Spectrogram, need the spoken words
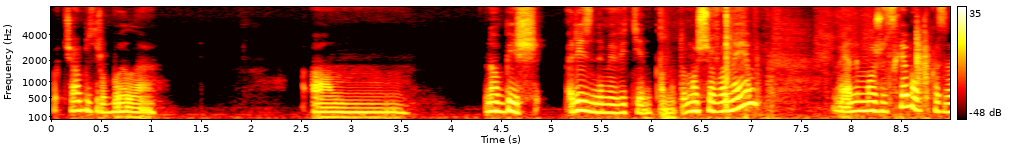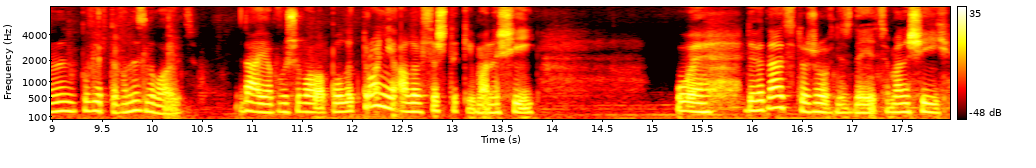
хоча б зробили ем, ну, більш різними відтінками. Тому що вони, ну, я не можу схему показати, повірте, вони зливаються. Да, я б вишивала по електроні, але все ж таки в мене ще й. Ой, 19 жовтня, здається, в мене ще й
